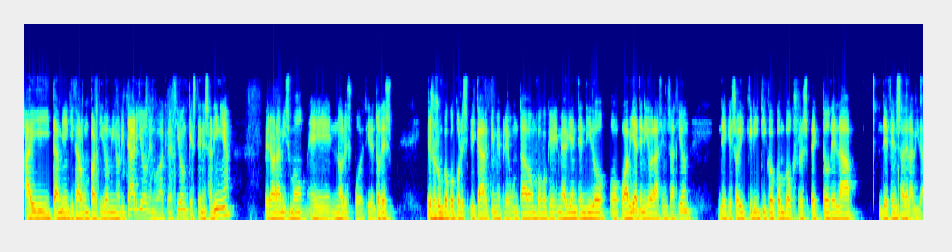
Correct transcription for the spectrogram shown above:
Hay también quizá algún partido minoritario de nueva creación que esté en esa línea, pero ahora mismo eh, no les puedo decir. Entonces, eso es un poco por explicar que me preguntaba un poco que me había entendido o, o había tenido la sensación de que soy crítico con Vox respecto de la defensa de la vida.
